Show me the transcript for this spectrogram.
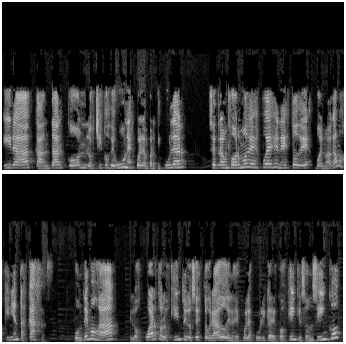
ir a cantar con los chicos de una escuela en particular, se transformó después en esto de, bueno, hagamos 500 cajas, juntemos a los cuartos, los quinto y los sexto grados de las escuelas públicas de Cosquín, que son cinco,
